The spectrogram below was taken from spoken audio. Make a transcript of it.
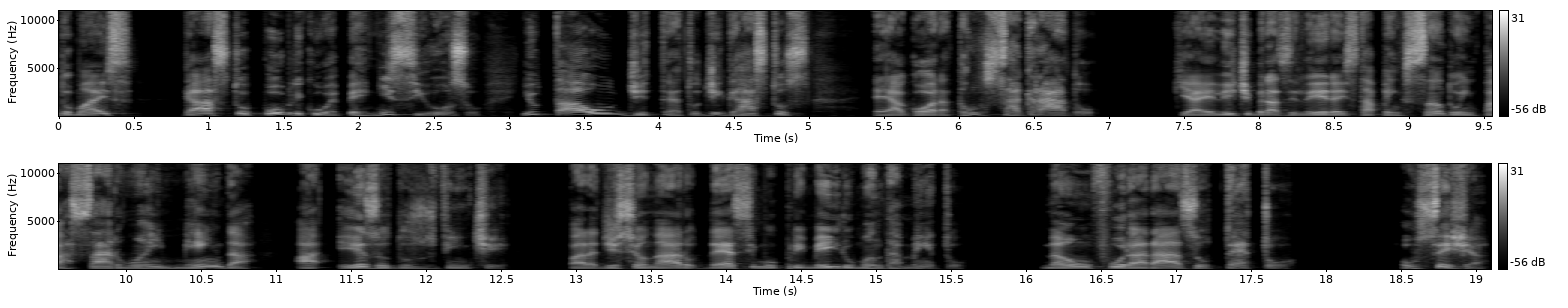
do mais, Gasto público é pernicioso e o tal de teto de gastos é agora tão sagrado que a elite brasileira está pensando em passar uma emenda a Êxodos 20 para adicionar o 11 mandamento: Não furarás o teto. Ou seja,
